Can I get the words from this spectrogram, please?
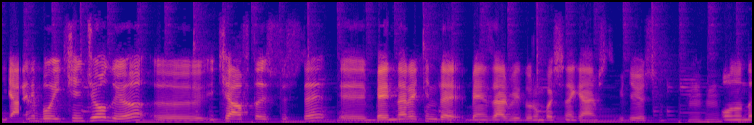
Yani bu ikinci oluyor. E, iki hafta üst üste. E, ben Narek'in de benzer bir durum başına gelmişti biliyorsun. Hı hı. Onun da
